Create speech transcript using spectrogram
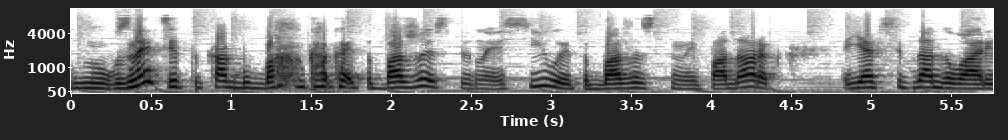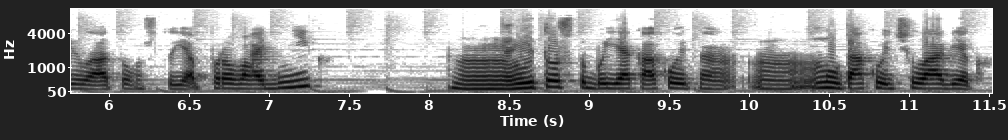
ну, знаете, это как бы какая-то божественная сила, это божественный подарок. Я всегда говорила о том, что я проводник, не то чтобы я какой-то, ну, такой человек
